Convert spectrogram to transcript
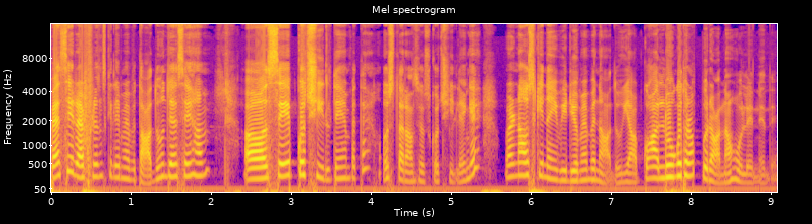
वैसे रेफरेंस के लिए मैं बता दूँ जैसे हम आ, सेब को छीलते हैं पता है? उस तरह से उसको छीलेंगे वरना उसकी नई वीडियो में बना दूँगी आपको। आलूओं को थोड़ा पुराना हो लेने दें।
